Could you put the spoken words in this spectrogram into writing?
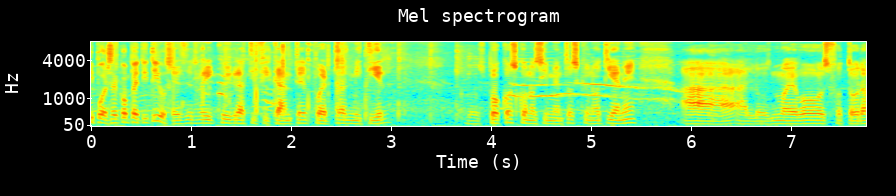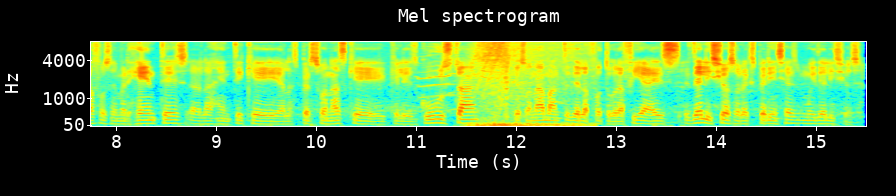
y poder ser competitivos. Es rico y gratificante poder transmitir los pocos conocimientos que uno tiene a, los nuevos fotógrafos emergentes, a la gente que, a las personas que, les gustan, que son amantes de la fotografía. Es, es, delicioso, la experiencia es muy deliciosa.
